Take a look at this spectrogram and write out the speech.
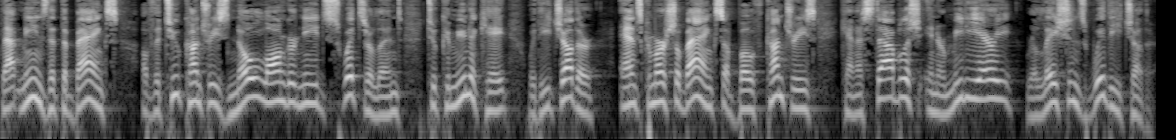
That means that the banks of the two countries no longer need Switzerland to communicate with each other, and commercial banks of both countries can establish intermediary relations with each other.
